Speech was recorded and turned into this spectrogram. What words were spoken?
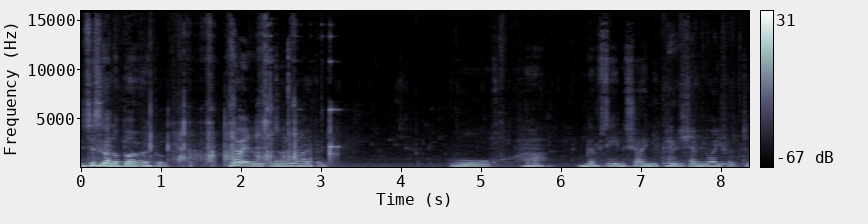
It's just gonna blow open. No, it isn't. It's already been opened. Oh, I've never seen a shiny Purge MUA filter.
